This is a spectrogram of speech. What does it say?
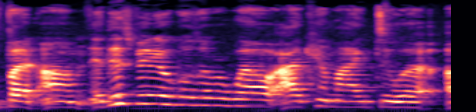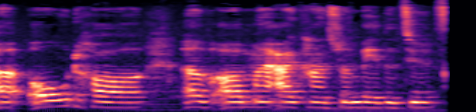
but um if this video goes over well I can like do a, a old haul of all my icons swim bathing suits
